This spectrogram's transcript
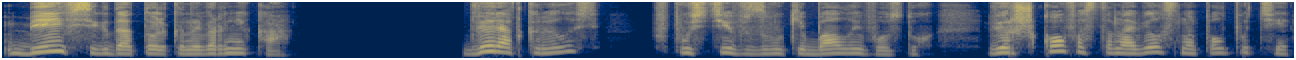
Бей всегда только наверняка. Дверь открылась, впустив звуки бала и воздух. Вершков остановился на полпути,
